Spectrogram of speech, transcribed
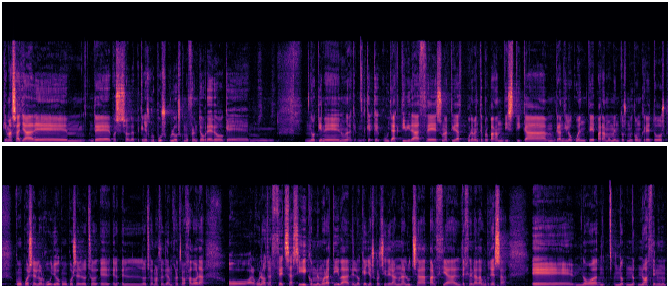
que más allá de, de, pues eso, de pequeños grupúsculos como Frente Obrero, que mm, no tienen una, que, cuya actividad es una actividad puramente propagandística, grandilocuente para momentos muy concretos, como puede ser el orgullo, como puede ser el 8, el, el 8 de marzo, el Día de la Mujer Trabajadora, o alguna otra fecha así conmemorativa de lo que ellos consideran una lucha parcial degenerada burguesa, eh, no, no, no, hacen un,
